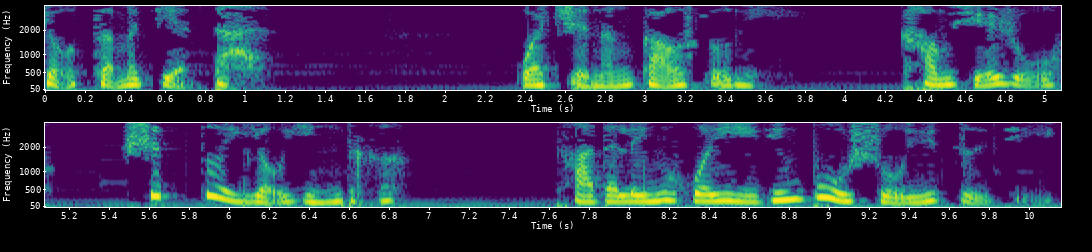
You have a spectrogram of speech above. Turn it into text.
有这么简单。我只能告诉你，康学儒是罪有应得，他的灵魂已经不属于自己，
